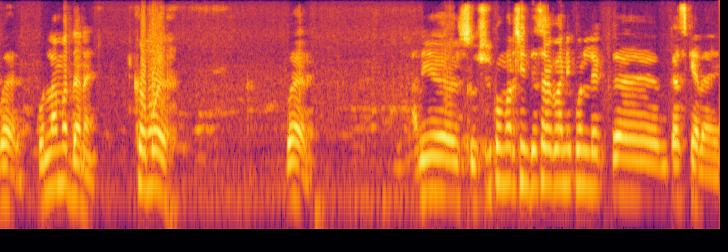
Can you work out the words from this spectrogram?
बर. कोणला मतदान आहे? कमळ. बर. आणि अं, सुशील कुमार शिंदे साहेबांनी अं, विकास केला आहे?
